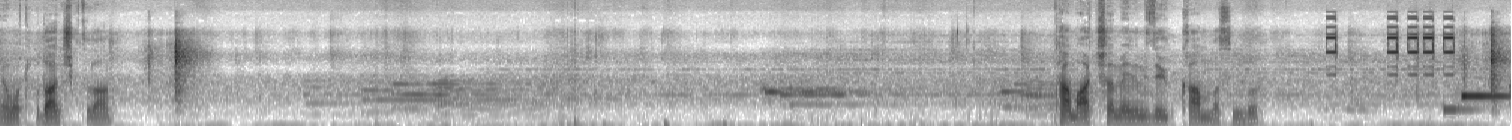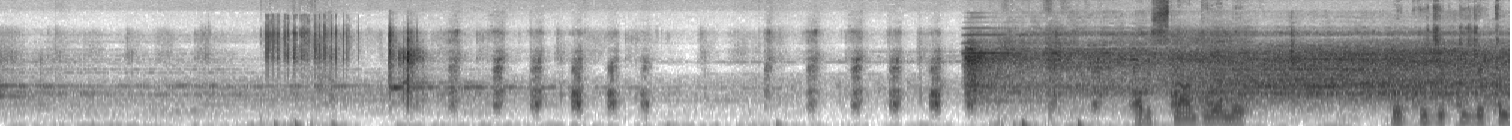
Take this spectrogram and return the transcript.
Remote buradan çıktı lan. Tamam açalım elimizde yük kalmasın bu. Abi silahıyla ne ne gıcık diyecektim.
